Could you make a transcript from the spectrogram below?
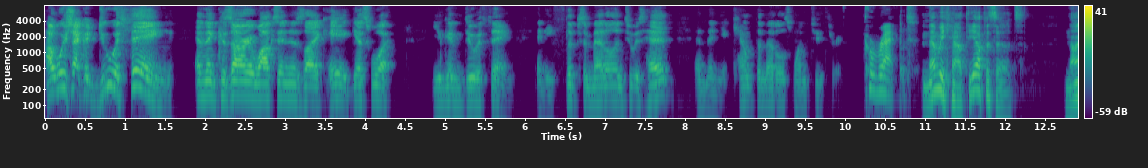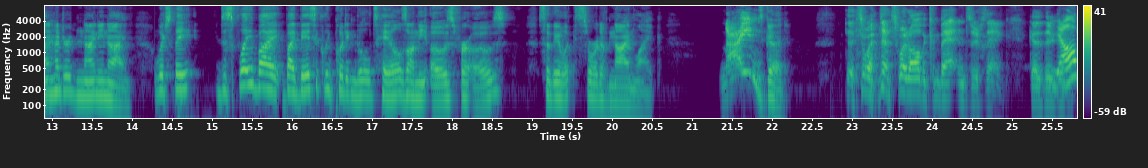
I wish I could do a thing." And then Kazari walks in and is like, "Hey, guess what? You're gonna do a thing." And he flips a medal into his head, and then you count the medals one, two, three. Correct. And then we count the episodes. 999, which they display by by basically putting little tails on the O's for O's, so they look sort of nine like. Nine. It's good. That's what that's what all the combatants are saying because they're Yep.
